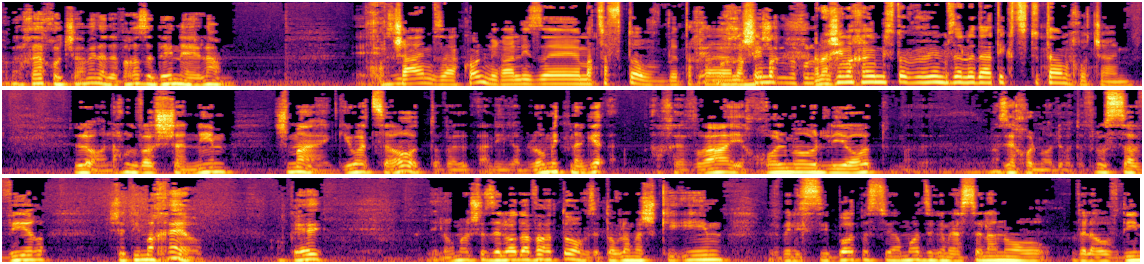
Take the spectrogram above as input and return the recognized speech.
אבל אחרי החודשיים האלה הדבר הזה די נעלם. חודשיים זה הכל, נראה לי זה מצב טוב, בטח כן, אנשים, אנשים אחרים מסתובבים עם זה לדעתי קצת יותר מחודשיים. לא, אנחנו כבר שנים, שמע, הגיעו הצעות, אבל אני גם לא מתנגד. החברה יכול מאוד להיות, מה זה יכול מאוד להיות? אפילו סביר שתימכר, אוקיי? אני לא אומר שזה לא דבר טוב, זה טוב למשקיעים, ובנסיבות מסוימות זה גם יעשה לנו ולעובדים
